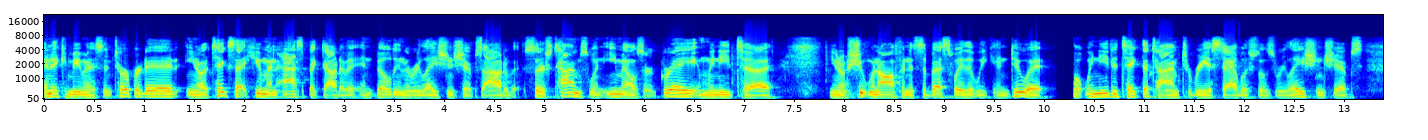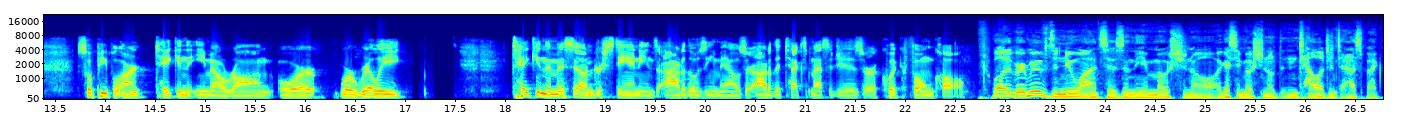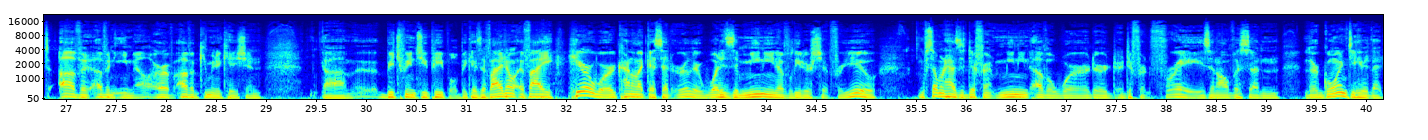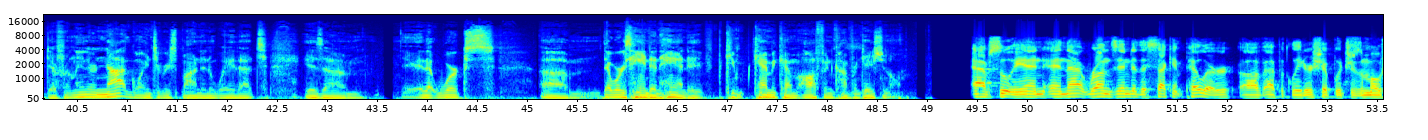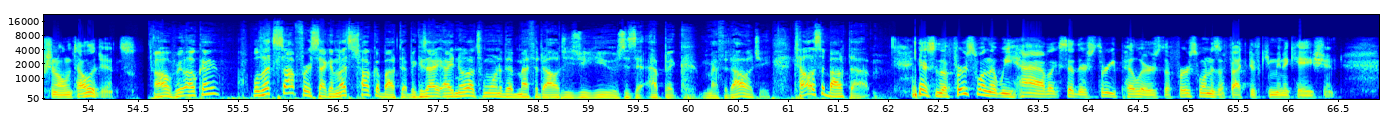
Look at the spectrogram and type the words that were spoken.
And it can be misinterpreted. You know, it takes that human aspect out of it and building the relationships out of it. So there's times when emails are great and we need to, you know, shoot one off and it's the best way that we can do it but we need to take the time to reestablish those relationships so people aren't taking the email wrong or we're really taking the misunderstandings out of those emails or out of the text messages or a quick phone call. Well, it removes the nuances and the emotional, I guess, emotional intelligence aspect of of an email or of, of a communication um, between two people. Because if I don't, if I hear a word, kind of like I said earlier, what is the meaning of leadership for you? If someone has a different meaning of a word or a different phrase, and all of a sudden they're going to hear that differently, and they're not going to respond in a way that is um, that works um, that works hand in hand. It can, can become often confrontational. Absolutely, and and that runs into the second pillar of epic leadership, which is emotional intelligence. Oh, really? Okay. Well, let's stop for a second. Let's talk about that because I, I know that's one of the methodologies you use is the epic methodology. Tell us about that. Yeah. So the first one that we have, like I said, there's three pillars. The first one is effective communication.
